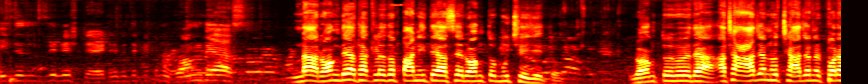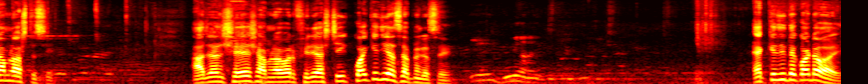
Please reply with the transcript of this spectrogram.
এই যে জিনিসটা এটার ভিতরে কি কোনো রং দেয়া আছে? না রং দেয়া থাকলে তো পানিতে আছে রং তো মুছিয়ে যেত। রং তো ওইভাবে দেয়া আচ্ছা আজান হচ্ছে আজানের পরে আমরা আসতেছি। আজান শেষ আমরা আবার ফিরে আসছি। কয় কেজি আছে আপনার কাছে। এক কেজিতে কয়টা হয়?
